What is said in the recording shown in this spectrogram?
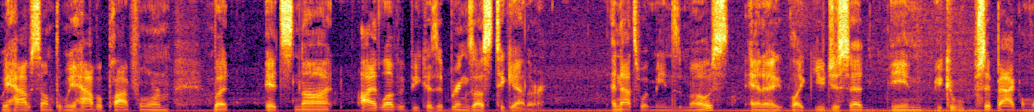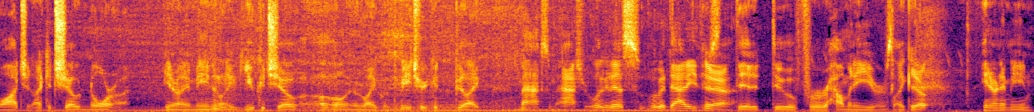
we have something, we have a platform, but it's not. I love it because it brings us together, and that's what means the most. And I, like you just said, Ian, you could sit back and watch it. I could show Nora. You know what I mean? Mm-hmm. Like you could show, oh, and like Dimitri could be like, Max and Asher, look at this, look at Daddy just Yeah. did it do for how many years? Like, Yep. you know what I mean?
